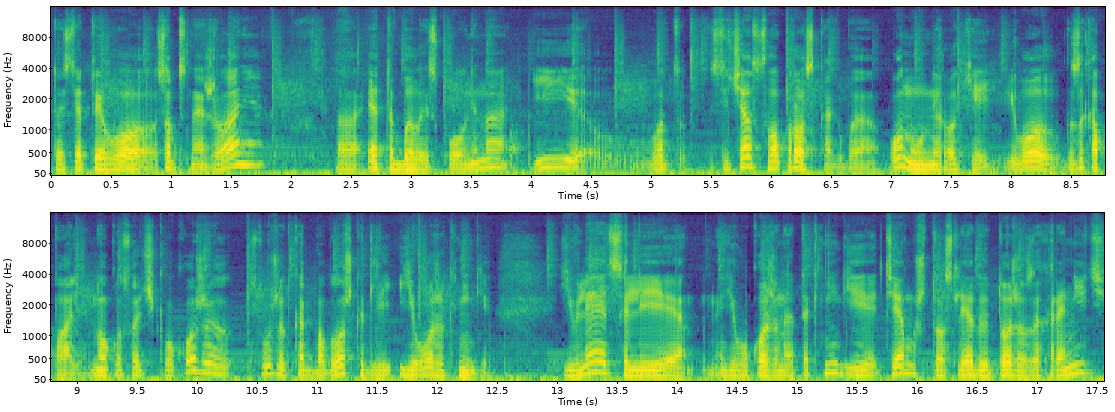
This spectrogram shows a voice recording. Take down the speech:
То есть это его собственное желание, э, это было исполнено, и вот сейчас вопрос, как бы, он умер, окей, его закопали, но кусочек его кожи служит как бы обложкой для его же книги. Является ли его кожа на этой книге тем, что следует тоже захоронить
